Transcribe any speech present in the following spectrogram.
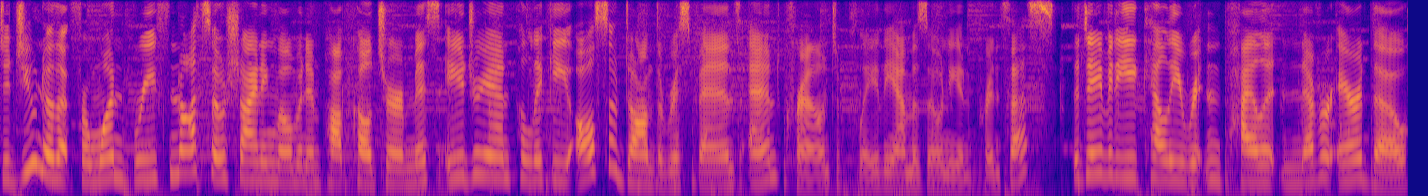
Did you know that for one brief, not-so-shining moment in pop culture, Miss Adrianne Palicki also donned the wristbands and crown to play the Amazonian princess? The David E. Kelley-written pilot never aired, though.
